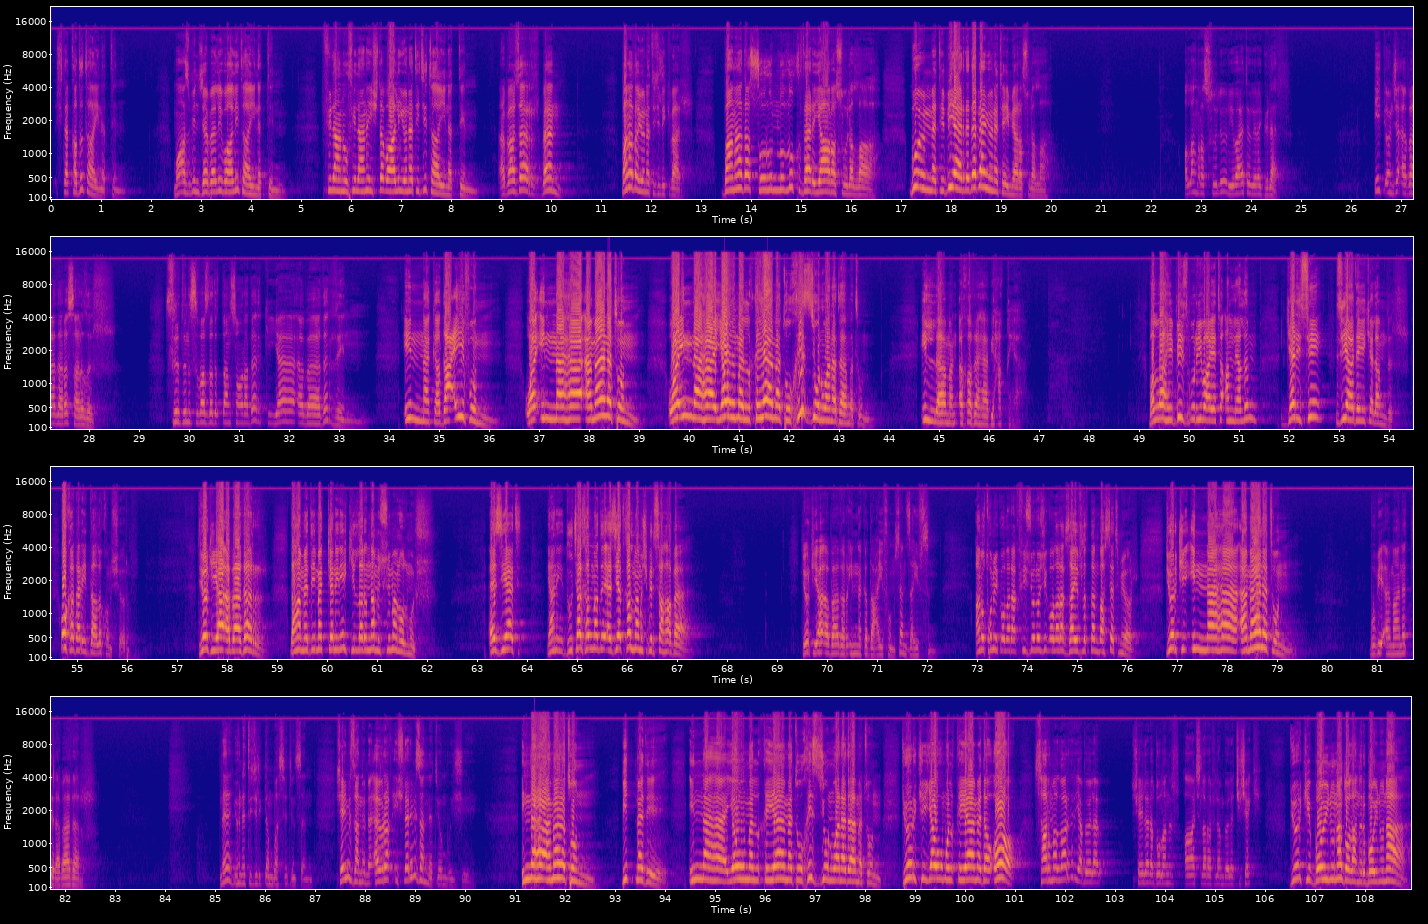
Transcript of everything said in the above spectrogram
işte kadı tayin ettin. Muaz bin Cebel'i vali tayin ettin. Filanı filanı işte vali yönetici tayin ettin. Ebazer ben bana da yöneticilik ver. Bana da sorumluluk ver ya Resulallah. Bu ümmeti bir yerde de ben yöneteyim ya Resulallah. Allah'ın Resulü rivayete göre güler. İlk önce Ebadar'a sarılır. Sırtını sıvazladıktan sonra der ki Ya Ebadarrin inneke da'ifun ve inneha emanetun ve inneha yevmel kıyametu khizyun ve nedametun illa men ahazaha bihakkiha Vallahi biz bu rivayeti anlayalım Gerisi ziyadeyi kelamdır. O kadar iddialı konuşuyorum. Diyor ki ya Ebeder daha Mekke'nin ilk yıllarında Müslüman olmuş. Eziyet yani duçar kalmadı eziyet kalmamış bir sahabe. Diyor ki ya Ebeder inneke daifun sen zayıfsın. Anatomik olarak, fizyolojik olarak zayıflıktan bahsetmiyor. Diyor ki innaha emanetun. Bu bir emanettir Ebader. Ne? Yöneticilikten bahsediyorsun sen. Şey mi zannediyorsun? Evrak işleri mi zannediyorsun bu işi? İnneha emanetun. Bitmedi. İnneha yevmel kıyametu hizyun ve nedametun. Diyor ki yevmul kıyamede o sarmal vardır ya böyle şeylere dolanır ağaçlara falan böyle çiçek. Diyor ki boynuna dolanır boynuna.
